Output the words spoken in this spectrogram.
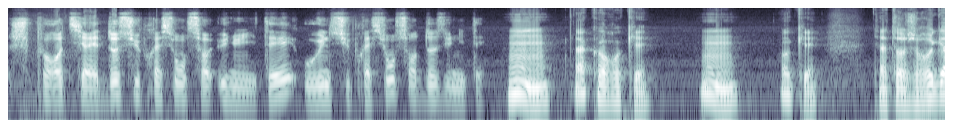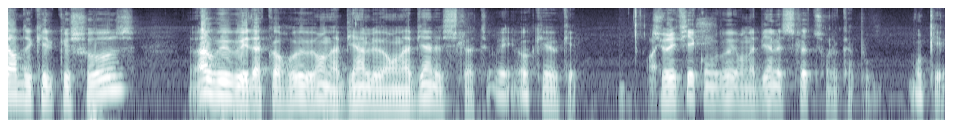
je peux retirer deux suppressions sur une unité ou une suppression sur deux unités. Hmm, d'accord, ok. Hmm, ok. Tiens, attends, je regarde quelque chose. Ah oui, oui, d'accord, oui, oui, on, a bien le, on a bien le slot. Oui, ok, ok. Vérifier qu'on on a bien le slot sur le capot. Ok.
